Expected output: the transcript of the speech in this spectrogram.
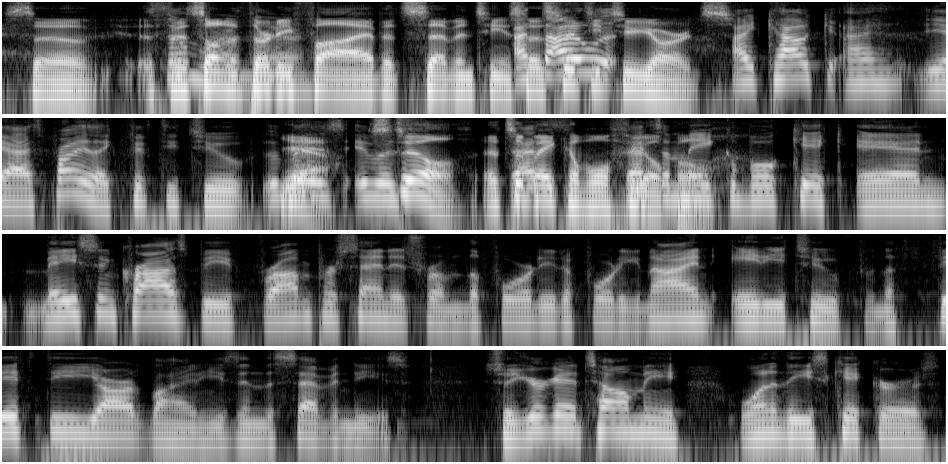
So if it's on a in there. 35, it's 17. So I it's thought it 52 yards. I calc. I, yeah, it's probably like 52. Yeah, it was still, it's a makeable field That's a makeable kick. And Mason Crosby from percentage from the 40 to 49, 82 from the 50 yard line. He's in the 70s. So you're going to tell me one of these kickers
